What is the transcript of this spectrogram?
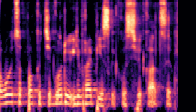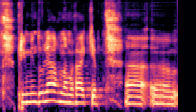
проводится по категории европейской классификации. При медулярном раке э, э,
